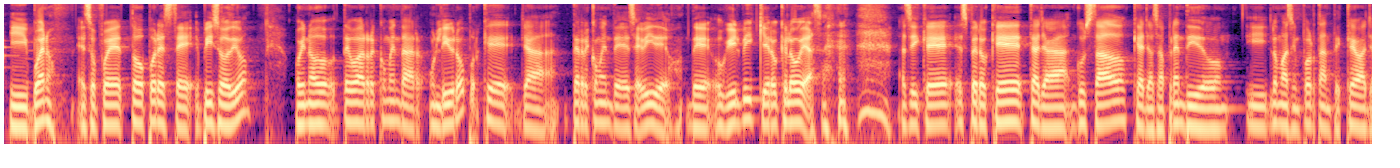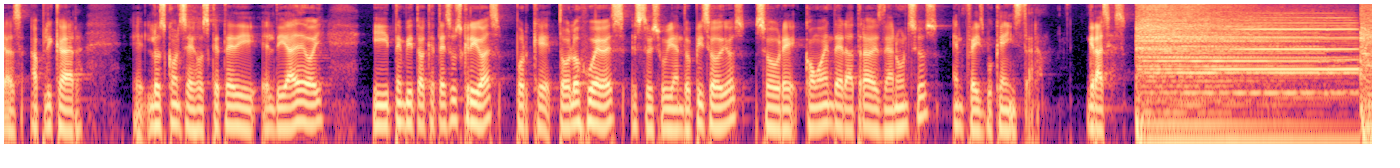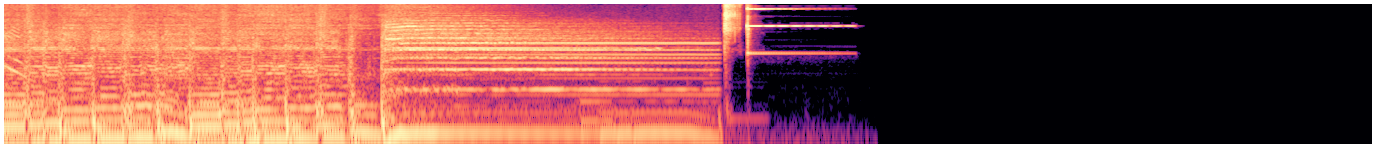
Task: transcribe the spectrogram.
Y bueno, eso fue todo por este episodio. Hoy no te voy a recomendar un libro porque ya te recomendé ese video de Ogilvy, quiero que lo veas. Así que espero que te haya gustado, que hayas aprendido y lo más importante, que vayas a aplicar eh, los consejos que te di el día de hoy. Y te invito a que te suscribas porque todos los jueves estoy subiendo episodios sobre cómo vender a través de anuncios en Facebook e Instagram. Gracias.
